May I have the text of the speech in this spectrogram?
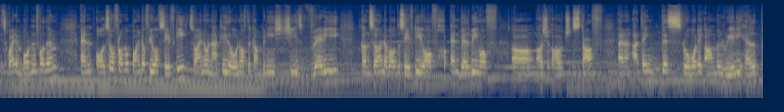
It's quite important for them. And also from a point of view of safety. So I know Natalie, the owner of the company, she's very concerned about the safety of and well-being of uh, our, our staff. And I think this robotic arm will really help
